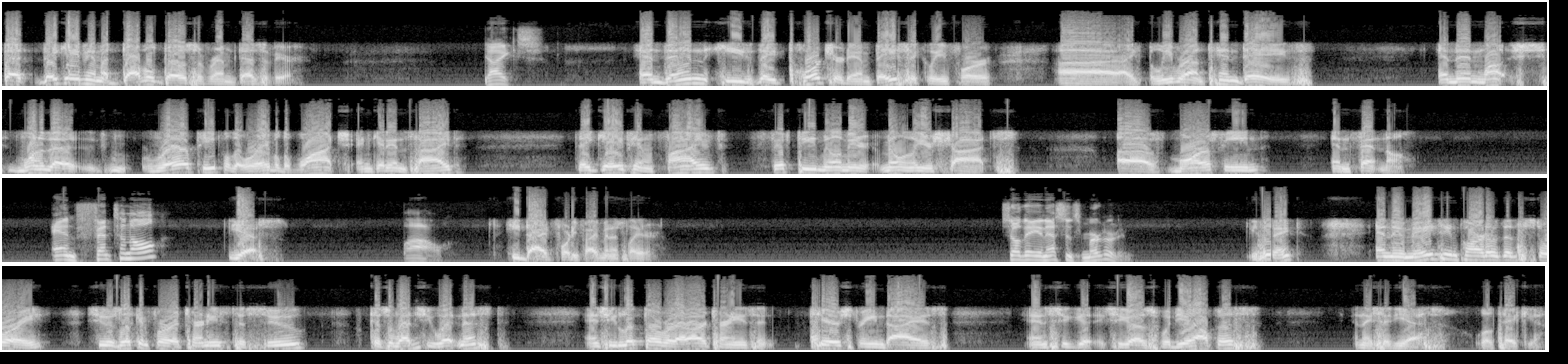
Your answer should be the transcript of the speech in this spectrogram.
but they gave him a double dose of remdesivir. Yikes! And then he they tortured him basically for uh, I believe around ten days. And then one of the rare people that were able to watch and get inside, they gave him five 50 millimeter milliliter shots of morphine and fentanyl. And fentanyl? Yes. Wow. He died 45 minutes later. So they, in essence, murdered him. You think? And the amazing part of the story, she was looking for attorneys to sue because of what she witnessed. And she looked over at our attorneys and tear streamed eyes and she she goes, "Would you help us?" And they said, "Yes, we'll take you."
